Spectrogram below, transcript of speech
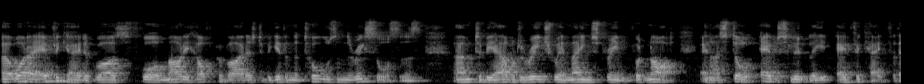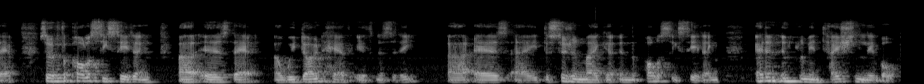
Uh, what I advocated was for Māori health providers to be given the tools and the resources um, to be able to reach where mainstream could not, and I still absolutely advocate for that. So if the policy setting uh, is that uh, we don't have ethnicity, uh, as a decision maker in the policy setting at an implementation level,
